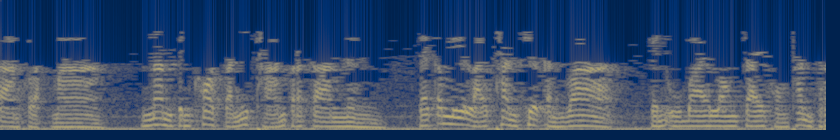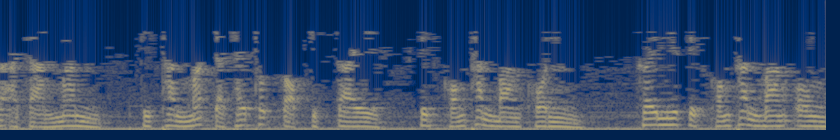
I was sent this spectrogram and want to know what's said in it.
ตามกลับมา นั่นเป็นข้อสันนิษฐานประการหนึ่ง แต่ก็มีหลายท่านเชื่อกันว่า เป็นอุบายลองใจของท่านพระอาจารย์มั่น ที่ท่านมักจะใช้ทดสอบจิตใจสิทธิ์ของท่านบางคน เคยมีสิทธิ์ของท่านบางองค์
